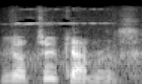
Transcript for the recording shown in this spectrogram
We've got two cameras.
